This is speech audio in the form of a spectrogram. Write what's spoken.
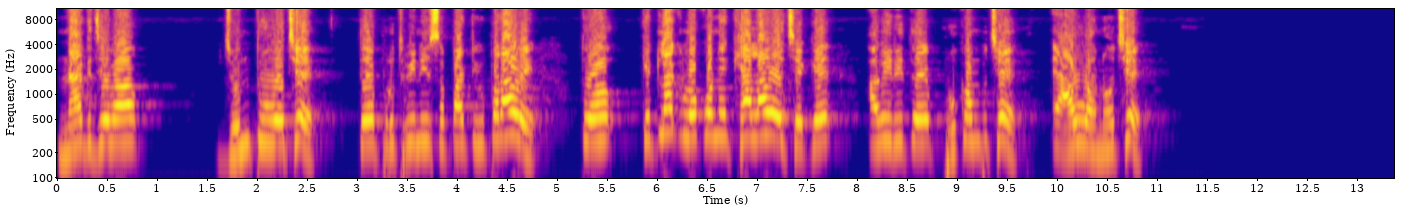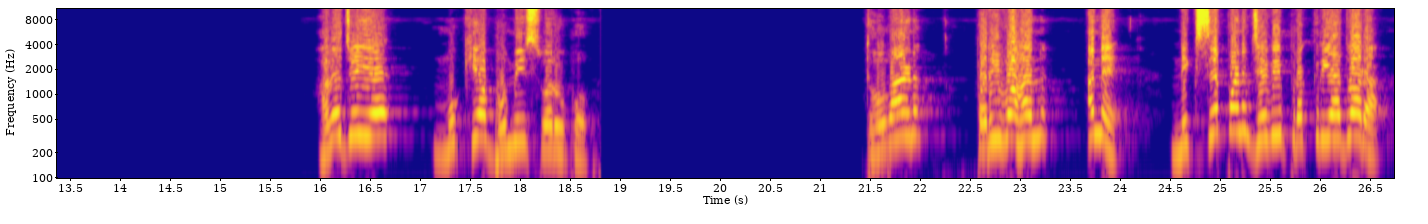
નાગ જેવા જંતુઓ છે તે પૃથ્વીની સપાટી ઉપર આવે, તો કેટલાક લોકોને ખ્યાલ આવે છે કે આવી રીતે ભૂકંપ છે એ આવવાનો છે. હવે જોઈએ મુખ્ય ભૂમિ સ્વરૂપો. ધોવાણ, પરિવહન અને નિક્ષેપણ જેવી પ્રક્રિયા દ્વારા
